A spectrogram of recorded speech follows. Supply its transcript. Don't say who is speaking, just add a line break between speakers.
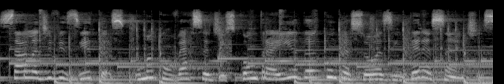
Sala de Visitas, uma conversa descontraída com pessoas interessantes.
